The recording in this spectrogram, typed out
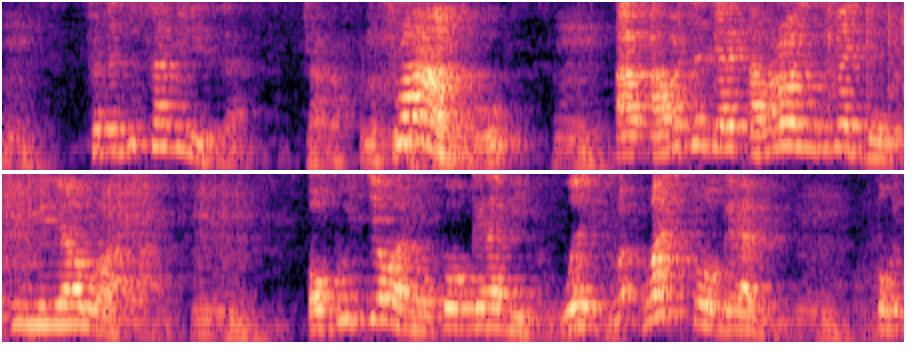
Mm. fe tetusabiriza. Ah, trump abalwanyizi b'eddembe tuyimirirawo abantu. Okujja wano okwogera bino lwaki twogera bino? Mm. O-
